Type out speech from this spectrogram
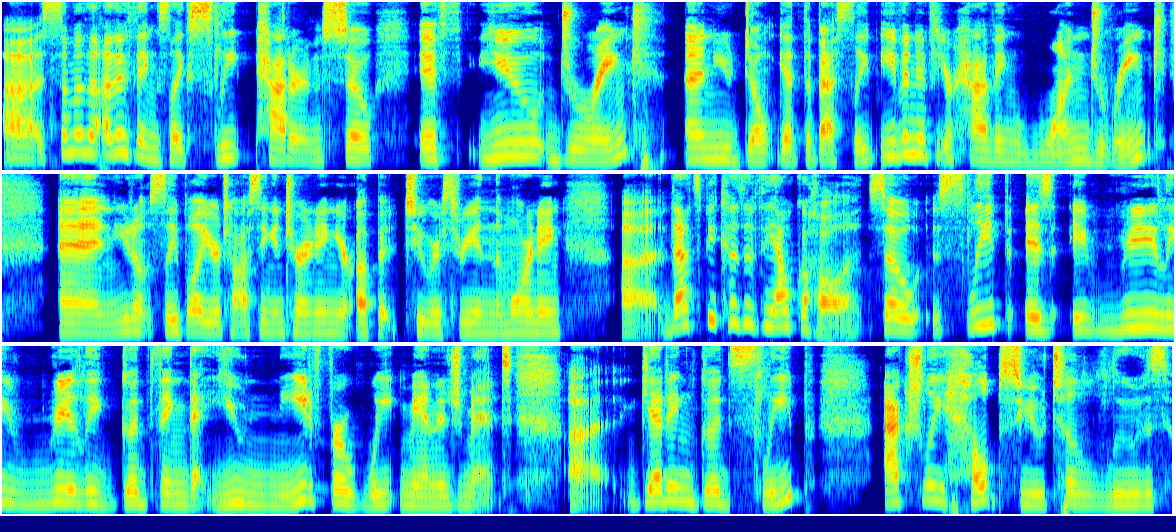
uh, some of the other things like sleep patterns. So, if you drink and you don't get the best sleep, even if you're having one drink and you don't sleep while you're tossing and turning, you're up at two or three in the morning, uh, that's because of the alcohol. So, sleep is a really, really good thing that you need for weight management. Uh, getting good sleep actually helps you to lose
